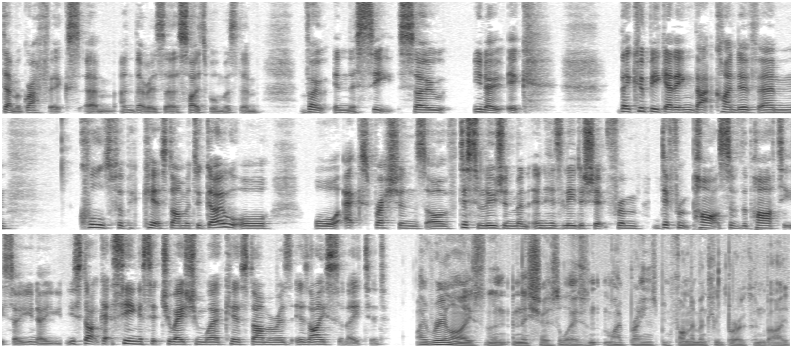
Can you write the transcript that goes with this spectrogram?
demographics, um, and there is a sizable Muslim vote in this seat. So you know, it, they could be getting that kind of um, calls for Keir Starmer to go, or or expressions of disillusionment in his leadership from different parts of the party. So you know, you start get seeing a situation where Keir Starmer is is isolated. I realised, and this shows the ways that my brain's been fundamentally broken by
